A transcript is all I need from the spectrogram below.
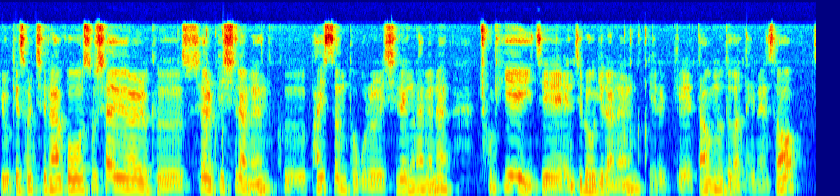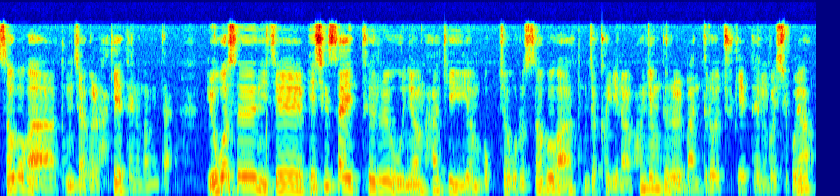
이렇게 설치를 하고 소셜 그 소셜 PC라는 그 파이썬 도구를 실행을 하면은 초기에 이제 엔지록이라는 이렇게 다운로드가 되면서 서버가 동작을 하게 되는 겁니다. 이것은 이제 피싱 사이트를 운영하기 위한 목적으로 서버가 동작하기 위한 환경들을 만들어 주게 되는 것이고요.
